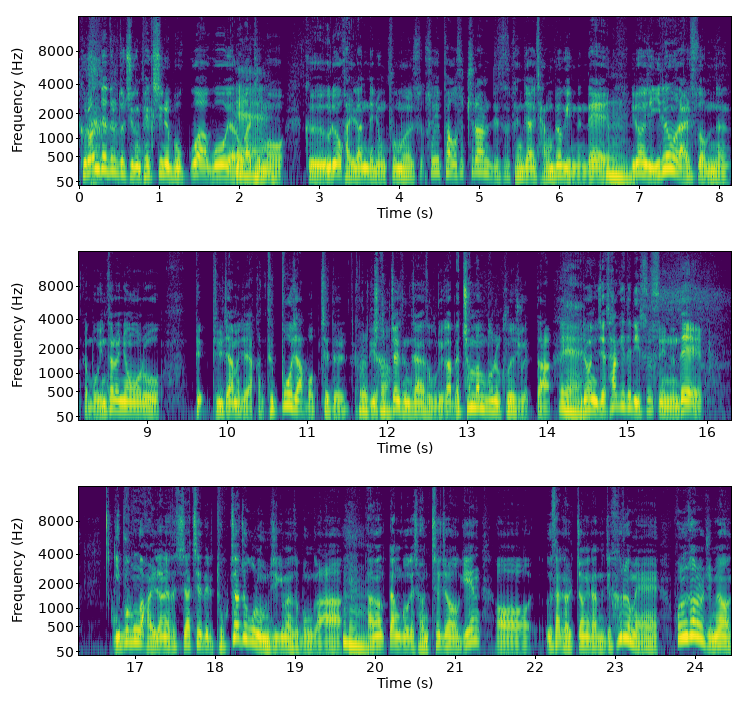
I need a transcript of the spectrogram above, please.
그런 데들도 지금 백신을 못 구하고 여러 예. 가지 뭐 그 의료 관련된 용품을 수- 수입하고 수출하는 데 있어서 굉장히 장벽이 있는데 음. 이런 이제 이름을 알 수 없는 그러니까 뭐 인터넷 용어로 비- 빌자면 이제 약간 듣보잡 업체들 그렇죠. 이 갑자기 등장해서 우리가 몇 천만 분을 구해주겠다 예. 이런 이제 사기들이 있을 수 있는데 이 부분과 관련해서 지자체들이 독자적으로 움직이면서 뭔가 음. 방역 당국의 전체적인 어 의사 결정이라든지 흐름에 혼선을 주면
